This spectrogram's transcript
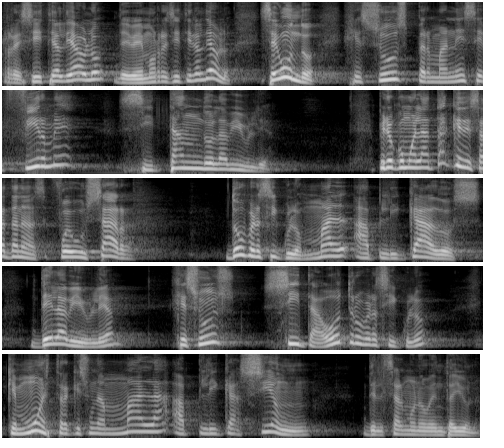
resiste al diablo, debemos resistir al diablo. Segundo, Jesús permanece firme citando la Biblia. Pero como el ataque de Satanás fue usar dos versículos mal aplicados de la Biblia, Jesús cita otro versículo que muestra que es una mala aplicación del Salmo 91.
